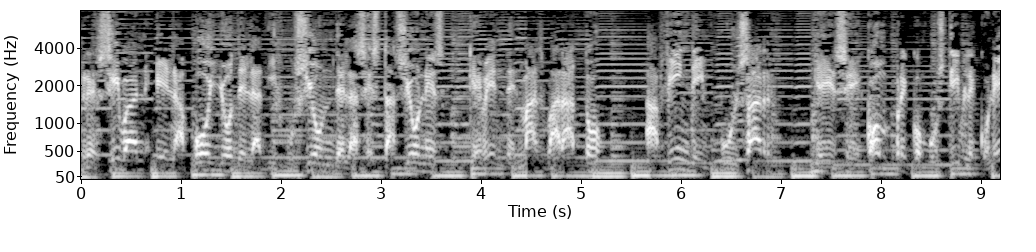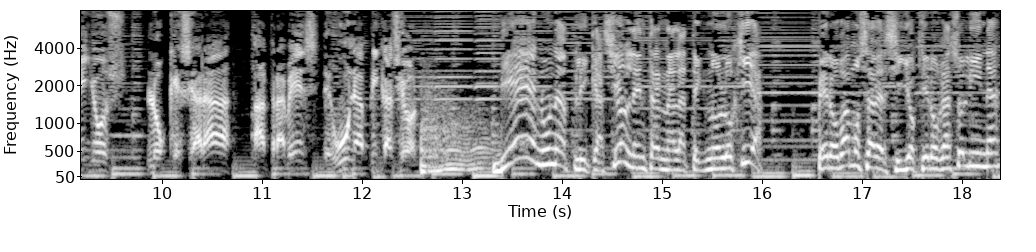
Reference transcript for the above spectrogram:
reciban el apoyo de la difusión de las estaciones que venden más barato a fin de impulsar que se compre combustible con ellos, lo que se hará a través de una aplicación. Bien, una aplicación le entran a la tecnología. Pero vamos a ver si yo quiero gasolina,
